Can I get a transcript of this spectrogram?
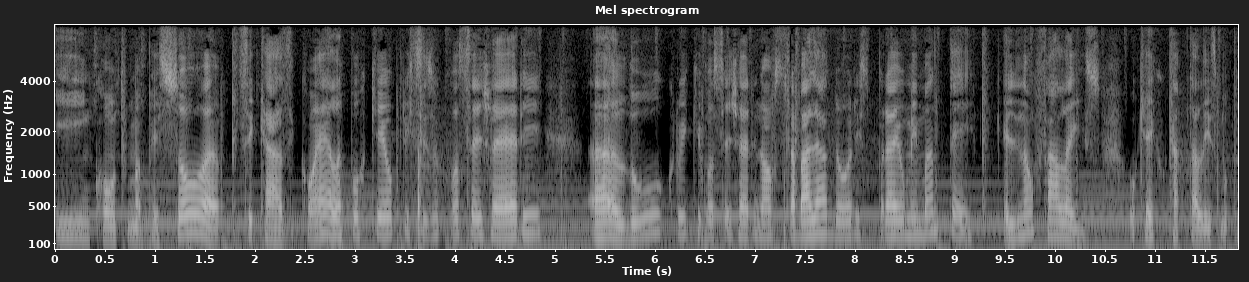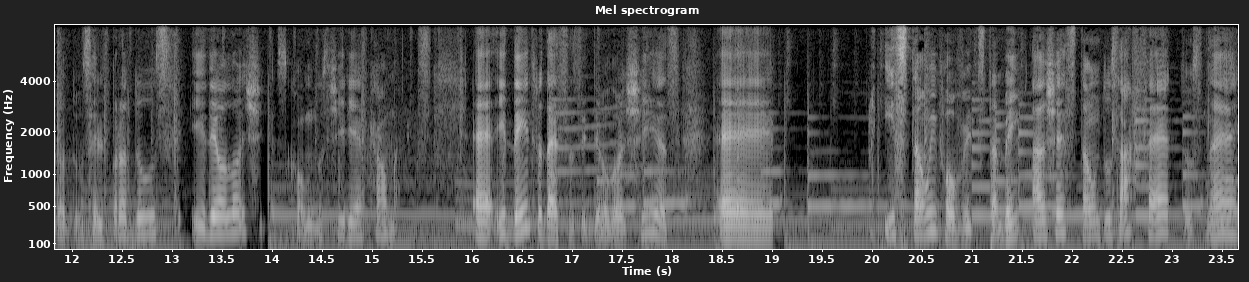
e encontre uma pessoa, se case com ela, porque eu preciso que você gere uh, lucro e que você gere novos trabalhadores para eu me manter. Ele não fala isso. O que, é que o capitalismo produz? Ele produz ideologias, como nos diria Karl Marx. É, e dentro dessas ideologias é, estão envolvidos também a gestão dos afetos, né?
